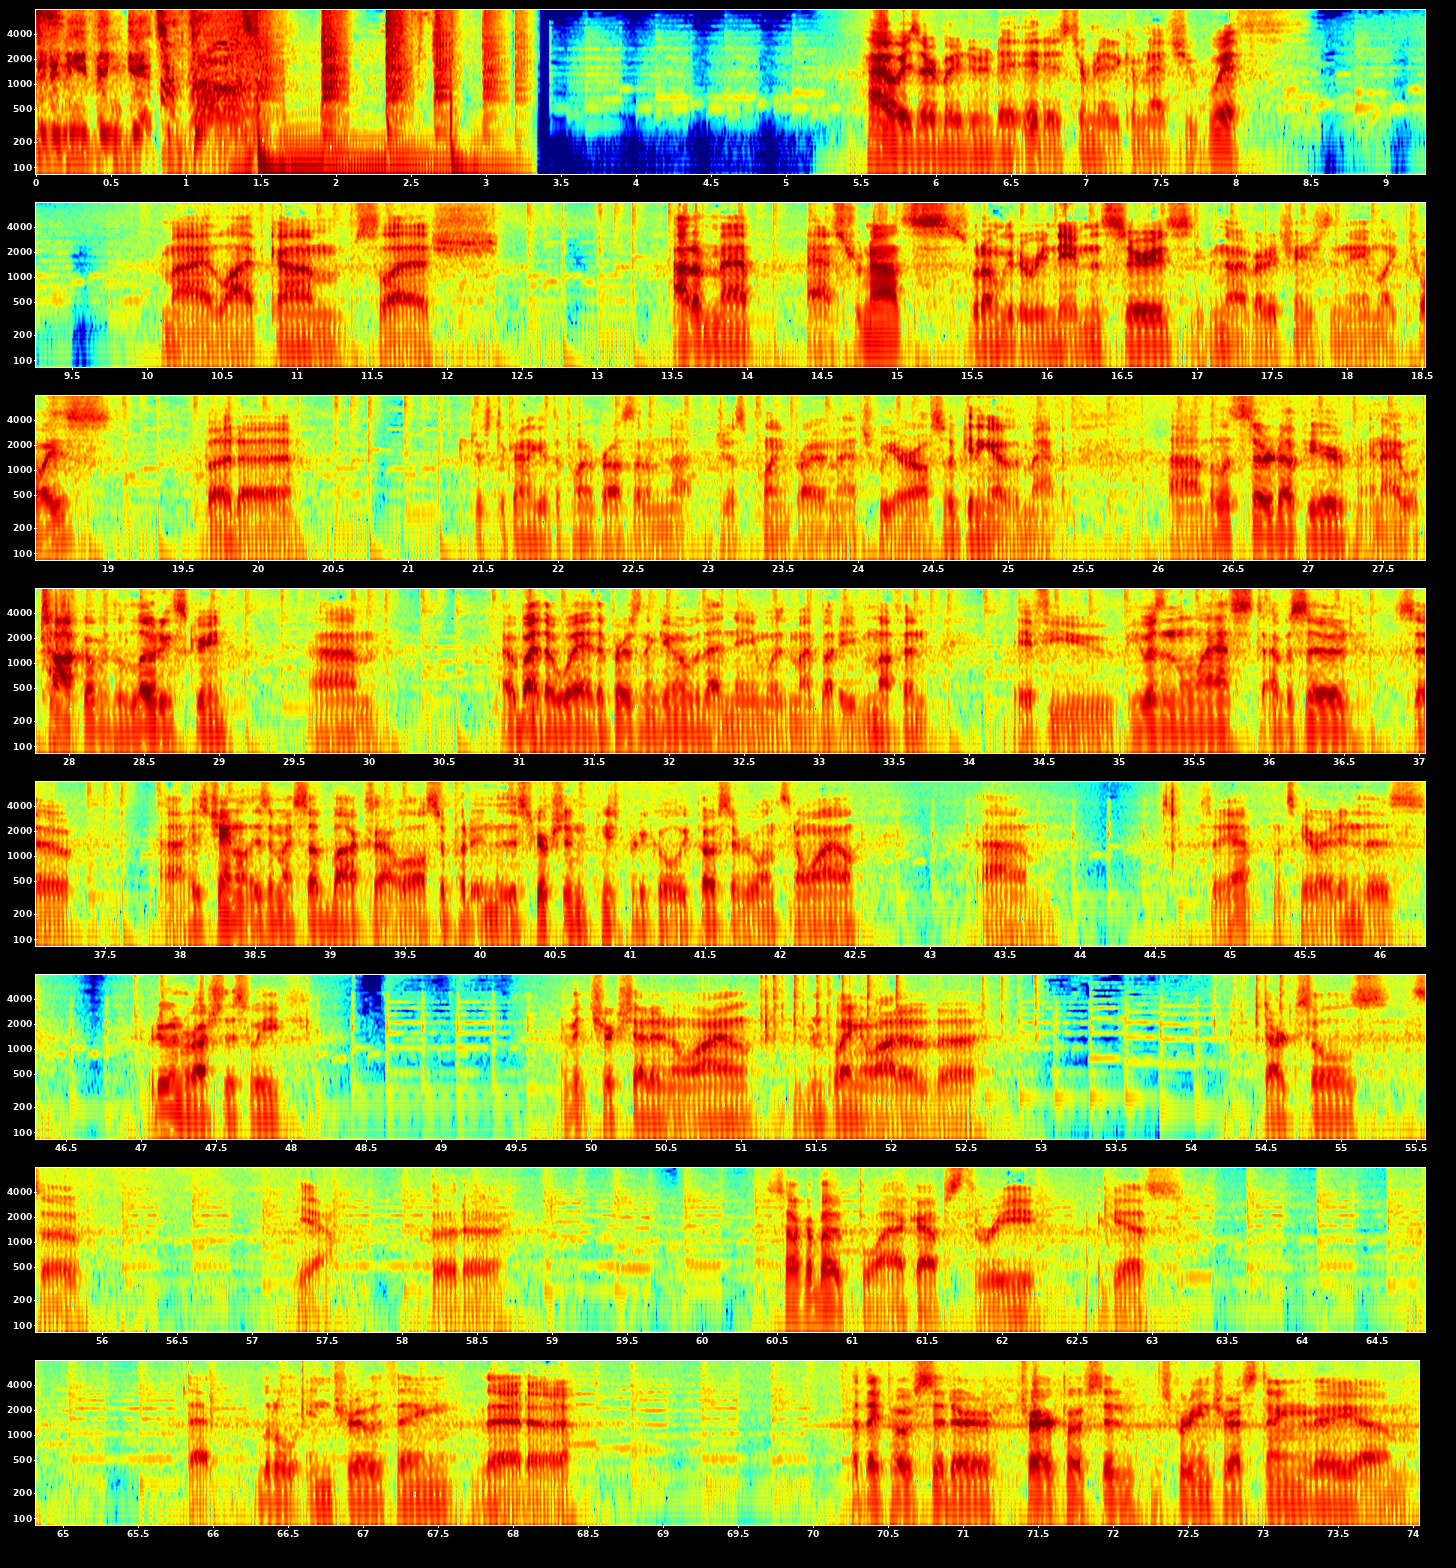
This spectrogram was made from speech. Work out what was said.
Didn't even get to cross. How is everybody doing today? It is Termernated coming at you with my livecom slash out of map astronauts is what I'm going to rename this series, even though I've already changed the name like twice. But uh, just to kind of get the point across that I'm not just playing private match, we are also getting out of the map. Um, but let's start it up here, and I will talk over the loading screen. Um, oh, by the way, the person that came up with that name was my buddy Muffin. If you, he was in the last episode, so uh, his channel is in my sub box. I will also put it in the description. He's pretty cool. He posts every once in a while. Um, so yeah, let's get right into this. We're doing Rush this week. I haven't trick shot in a while. I've been playing a lot of uh, Dark Souls, so yeah. But uh, let's talk about Black Ops 3, I guess. That little intro thing that uh, that they posted or Treyarch posted was pretty interesting. They um,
